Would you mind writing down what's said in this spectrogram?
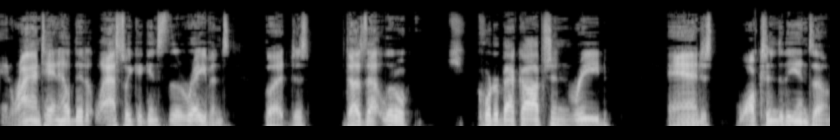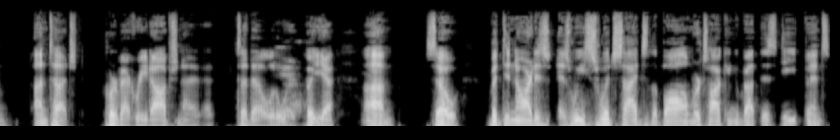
And Ryan Tannehill did it last week against the Ravens, but just does that little quarterback option read and just walks into the end zone untouched. Quarterback read option. I, I said that a little yeah. weird, but yeah. Um, so, but Denard, as, as we switch sides of the ball and we're talking about this defense,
